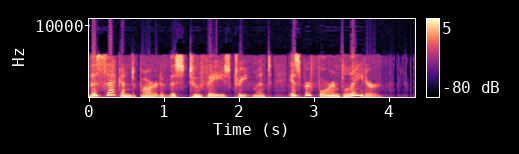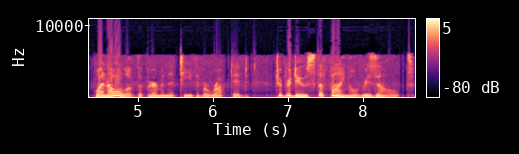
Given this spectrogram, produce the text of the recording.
The second part of this two-phase treatment is performed later, when all of the permanent teeth have erupted, to produce the final result.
